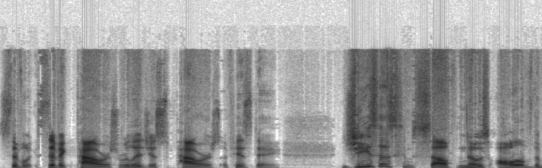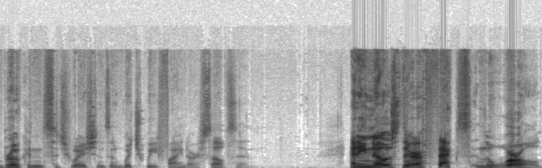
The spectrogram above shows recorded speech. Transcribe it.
civic powers, religious powers of his day. Jesus himself knows all of the broken situations in which we find ourselves in. And he knows their effects in the world.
